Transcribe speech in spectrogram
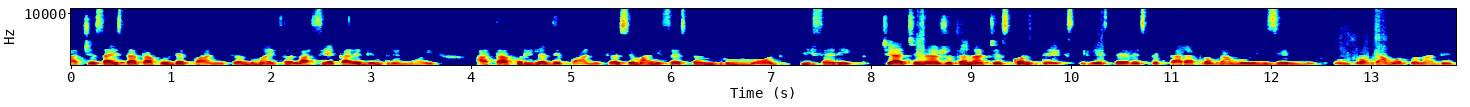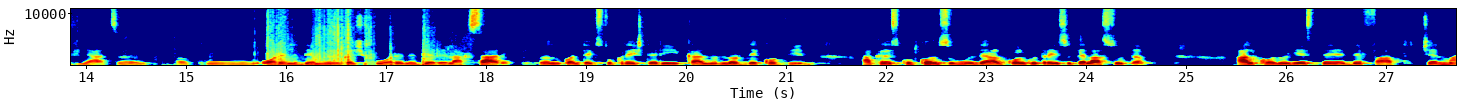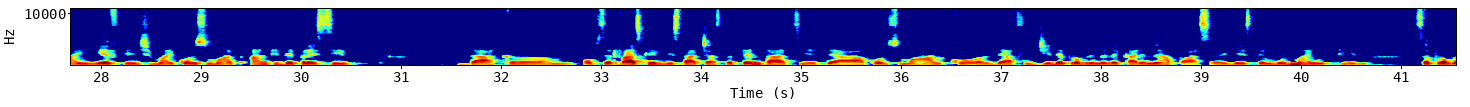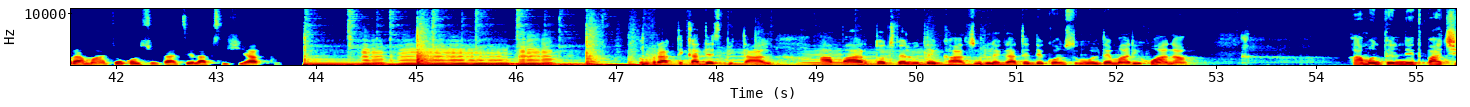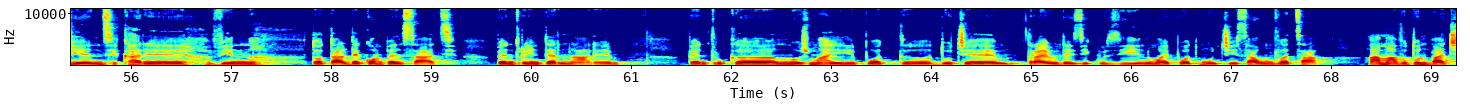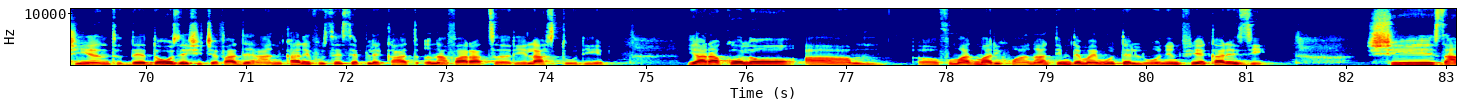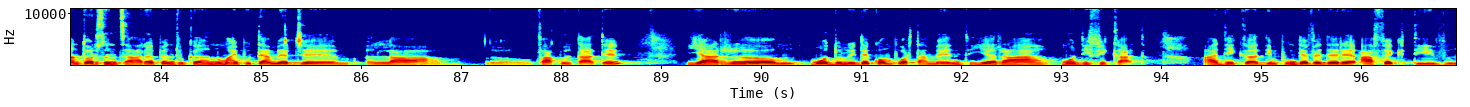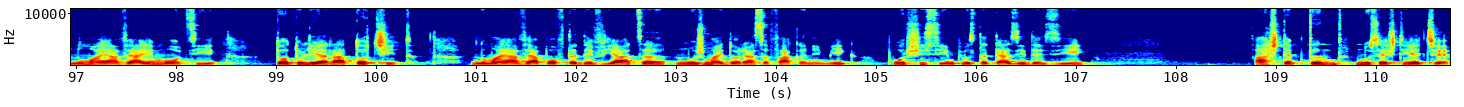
Acesta este atacul de panică, numai că la fiecare dintre noi Atacurile de panică se manifestă într-un mod diferit. Ceea ce ne ajută în acest context este respectarea programului zilnic, un program ordonat de viață uh, cu orele de muncă și cu orele de relaxare. În contextul creșterii cazurilor de COVID, a crescut consumul de alcool cu 300%. Alcoolul este, de fapt, cel mai ieftin și mai consumat antidepresiv dacă observați că există această tentație de a consuma alcool, de a fugi de problemele care ne apasă, este mult mai util să programați o consultație la psihiatru. În practica de spital apar tot felul de cazuri legate de consumul de marihuana. Am întâlnit pacienți care vin total decompensați pentru internare, pentru că nu-și mai pot uh, duce traiul de zi cu zi, nu mai pot munci sau învăța. Am avut un pacient de 20 și ceva de ani care fusese plecat în afara țării la studii, iar acolo a uh, fumat marihuana timp de mai multe luni în fiecare zi. Și s-a întors în țară pentru că nu mai putea merge la uh, facultate iar uh, modul lui de comportament era modificat. Adică, din punct de vedere afectiv, nu mai avea emoții, totul era tocit. Nu mai avea poftă de viață, nu-și mai dorea să facă nimic, pur și simplu stătea zi de zi, așteptând nu se știe ce.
